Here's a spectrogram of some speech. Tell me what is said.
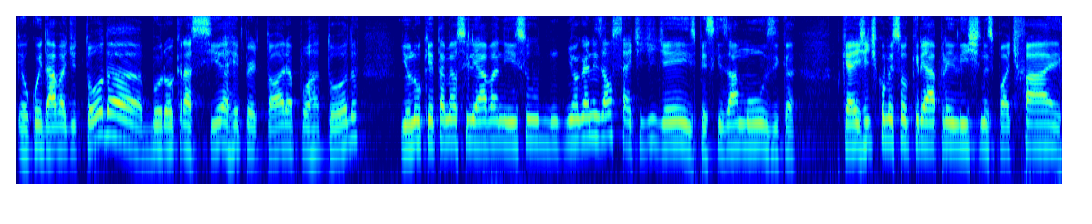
eu cuidava de toda a burocracia, repertório, a porra toda. E o Luqueta me auxiliava nisso, em organizar o set de DJs, pesquisar música. Porque aí a gente começou a criar playlist no Spotify,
